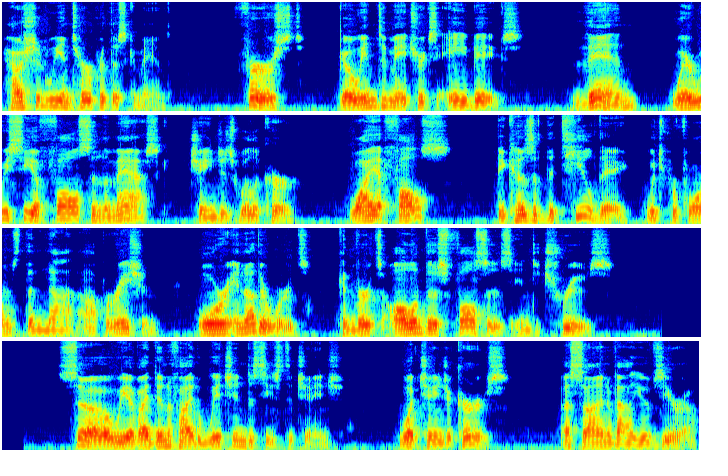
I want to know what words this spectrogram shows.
How should we interpret this command? First, go into matrix A bigs. Then, where we see a false in the mask, changes will occur. Why at false? Because of the tilde, which performs the not operation or in other words, converts all of those falses into trues. So we have identified which indices to change. What change occurs? Assign a value of 0.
